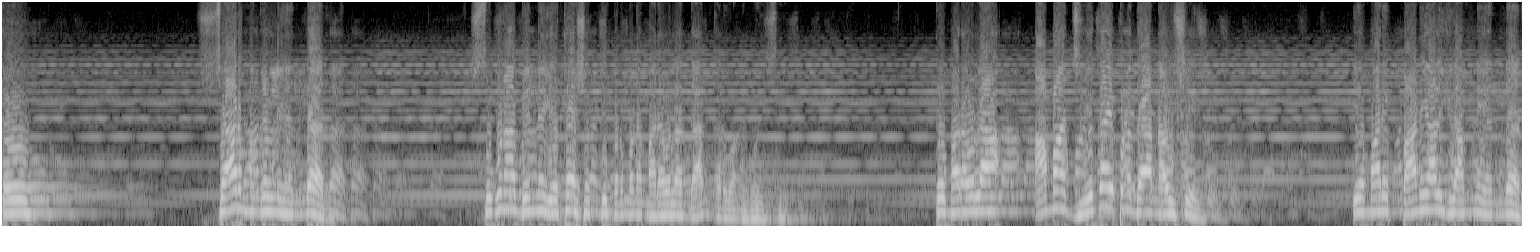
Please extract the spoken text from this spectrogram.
તો ચાર મંગળની અંદર સુગુણાબેનને યથાશક્તિ પ્રમાણે મારા ઓલા દાન કરવાનું હોય છે. તો મારા આમાં જે કાંઈ પણ દાન આવશે, એ મારે પાણીયાળ ગામની અંદર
